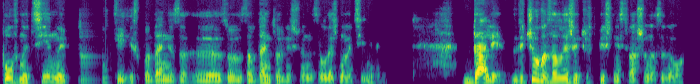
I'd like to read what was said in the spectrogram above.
повноцінної підготовки і складання е, завдань зовнішнього незалежного оцінювання. Далі, від чого залежить успішність вашого на ЗНО?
